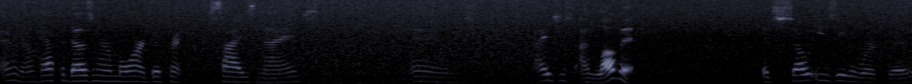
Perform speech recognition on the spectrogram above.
I don't know, half a dozen or more different size knives. Just, I love it. It's so easy to work with.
